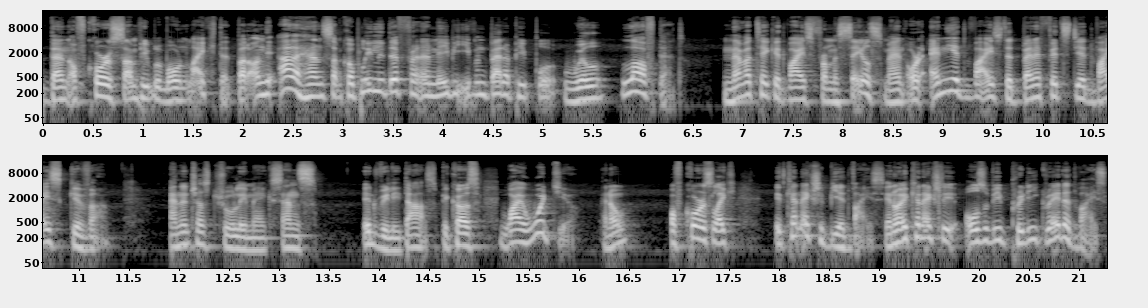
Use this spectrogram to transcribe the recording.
then of course some people won't like that. But on the other hand, some completely different and maybe even better people will love that. Never take advice from a salesman or any advice that benefits the advice giver. And it just truly makes sense. It really does. Because why would you? You know? Of course, like, it can actually be advice. You know, it can actually also be pretty great advice.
